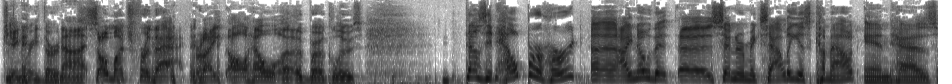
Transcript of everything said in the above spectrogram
January 3rd, Not. so much for that, right? All hell uh, broke loose. Does it help or hurt? Uh, I know that uh, Senator McSally has come out and has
